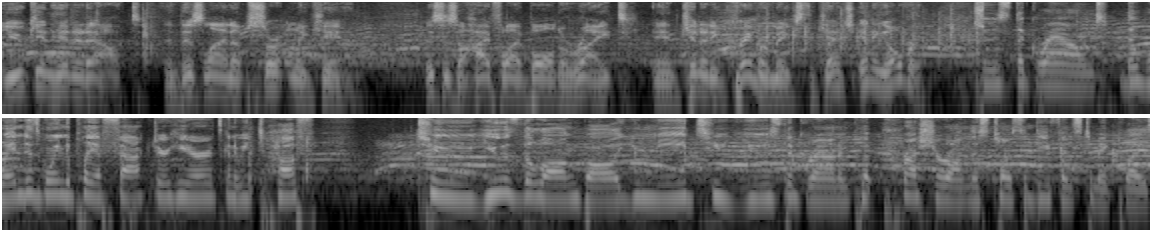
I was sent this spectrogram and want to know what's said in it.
you can hit it out. And this lineup certainly can. This is a high fly ball to right, and Kennedy Kramer makes the catch, inning over. Use the ground. The wind is going to play a factor here. It's going to be tough to use the long ball, you need to use the ground and put pressure on this Tulsa defense to make plays.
